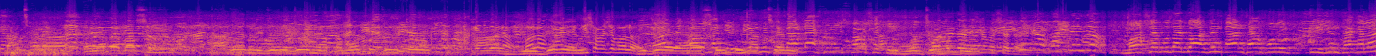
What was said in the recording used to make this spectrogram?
তাছাড়া এলাকাবাসী তাদের নিজ নিজ মতামত কিন্তু বলো, বলো, কি সমস্যা বলো? এই যে শুনতে পাচ্ছেন মাসে বোধহয় দশ দিন কারেন্ট থাকে তিরিশ দিন থাকে না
